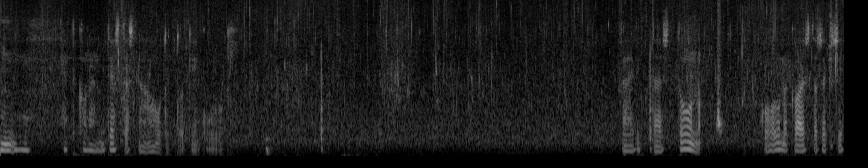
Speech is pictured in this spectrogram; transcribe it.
Mm, hetkonen, mites tässä nämä autot oikein kulki? Päivittäis ton kolmekaistaseksi.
